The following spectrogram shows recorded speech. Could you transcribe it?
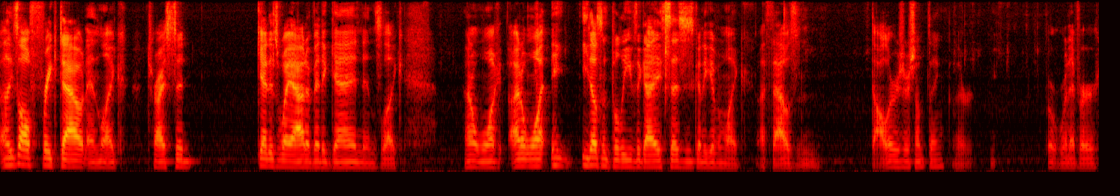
uh, he's all freaked out and like tries to get his way out of it again and like I don't want I don't want he, he doesn't believe the guy says he's gonna give him like a thousand dollars or something or or whatever.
